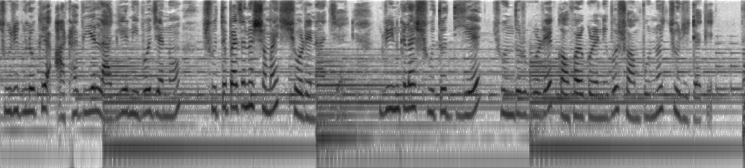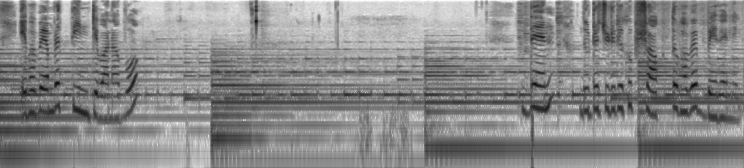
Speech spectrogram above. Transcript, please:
চুড়িগুলোকে আঠা দিয়ে লাগিয়ে নিব যেন সুতো পেঁচানোর সময় সরে না যায়। গ্রিন কালার সুতো দিয়ে সুন্দর করে কভার করে নিব সম্পূর্ণ চুড়িটাকে। এভাবে আমরা তিনটে বানাবো। দেন দুটো চুড়িকে খুব শক্তভাবে বেঁধে নিব।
